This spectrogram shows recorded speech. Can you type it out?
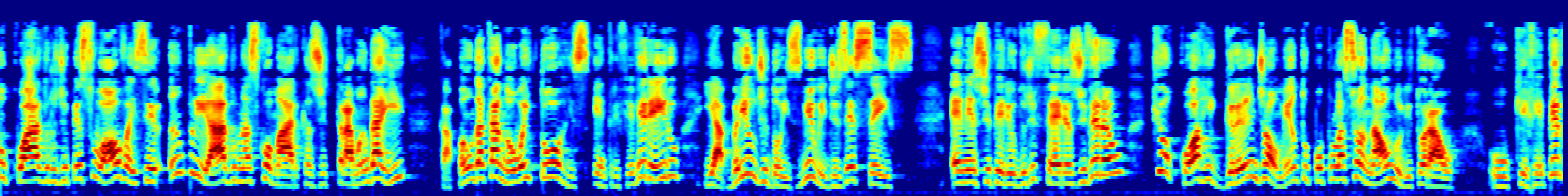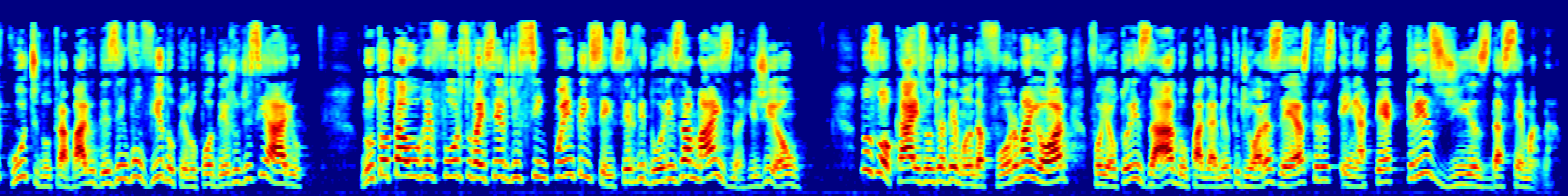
o quadro de pessoal vai ser ampliado nas comarcas de Tramandaí, Capão da Canoa e Torres entre fevereiro e abril de 2016. É neste período de férias de verão que ocorre grande aumento populacional no litoral, o que repercute no trabalho desenvolvido pelo Poder Judiciário. No total, o reforço vai ser de 56 servidores a mais na região. Nos locais onde a demanda for maior, foi autorizado o pagamento de horas extras em até três dias da semana.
